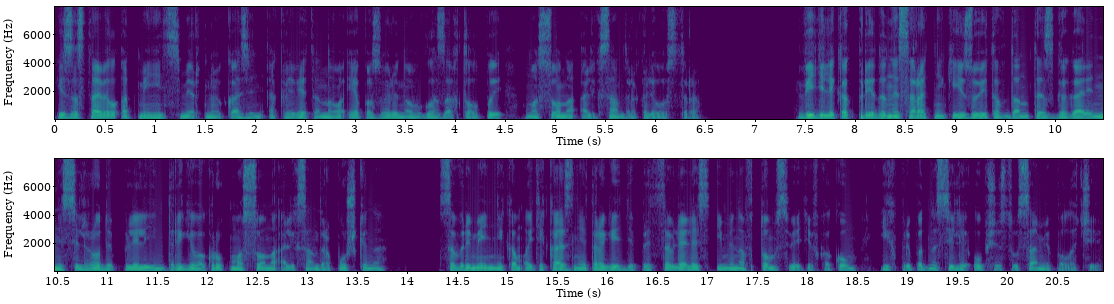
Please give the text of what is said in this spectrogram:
и заставил отменить смертную казнь оклеветанного и опозоренного в глазах толпы масона Александра Калиостро. Видели, как преданные соратники иезуитов Дантес, Гагарин, Несельроды плели интриги вокруг масона Александра Пушкина. Современникам эти казни и трагедии представлялись именно в том свете, в каком их преподносили обществу сами палачи.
